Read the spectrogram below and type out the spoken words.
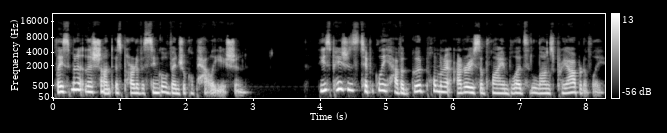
placement of the shunt as part of a single ventricle palliation. These patients typically have a good pulmonary artery supply and blood to the lungs preoperatively,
